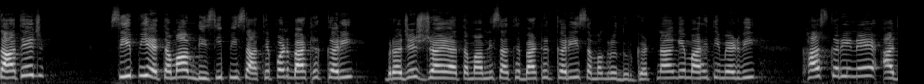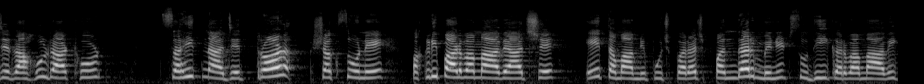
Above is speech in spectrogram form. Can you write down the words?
સાથે જ સીપીએ, તમામ ડીસીપી સાથે પણ બેઠક કરી. બ્રજેશ ઝાએ આ તમામની સાથે બેઠક કરી, સમગ્ર દુર્ઘટના અંગે માહિતી મેળવી. ખાસ કરીને આજે રાહુલ રાઠોડ સહિતના જે ત્રણ શખ્સોને પકડી પાડવામાં આવ્યા છે, એ તમામની પૂછપરછ પંદર મિનિટ સુધી કરવામાં આવી.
